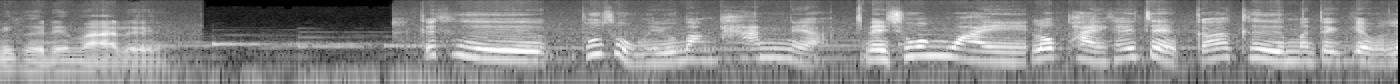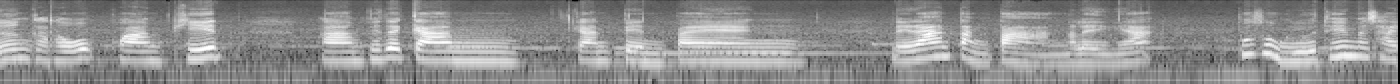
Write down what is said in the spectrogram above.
ไม่เคยได้มาเลย ก็คือผู้สูงอายุบางท่านเนี่ยในช่วงวัยโรคภัยไข้เจ็บก็คือมันจะเกี่ยวกับเรื่องกระทบความคิด ความพฤติกรรม การเปลี่ยนแปลงในด้านต่างๆ อะไรอย่างเงี้ยผู้สูงอายุที่มาใช้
